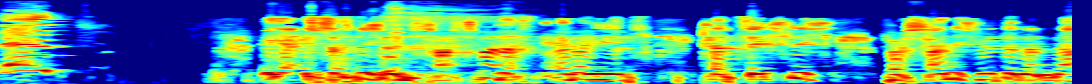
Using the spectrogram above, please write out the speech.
eröffnet! Ja, ist das nicht unfassbar, dass er da jetzt tatsächlich, wahrscheinlich wird er dann da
